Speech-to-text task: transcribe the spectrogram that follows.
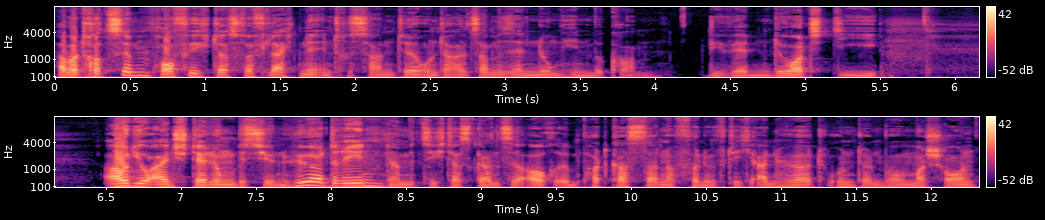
Aber trotzdem hoffe ich, dass wir vielleicht eine interessante, unterhaltsame Sendung hinbekommen. Wir werden dort die Audioeinstellungen ein bisschen höher drehen, damit sich das Ganze auch im Podcast dann noch vernünftig anhört. Und dann wollen wir mal schauen,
